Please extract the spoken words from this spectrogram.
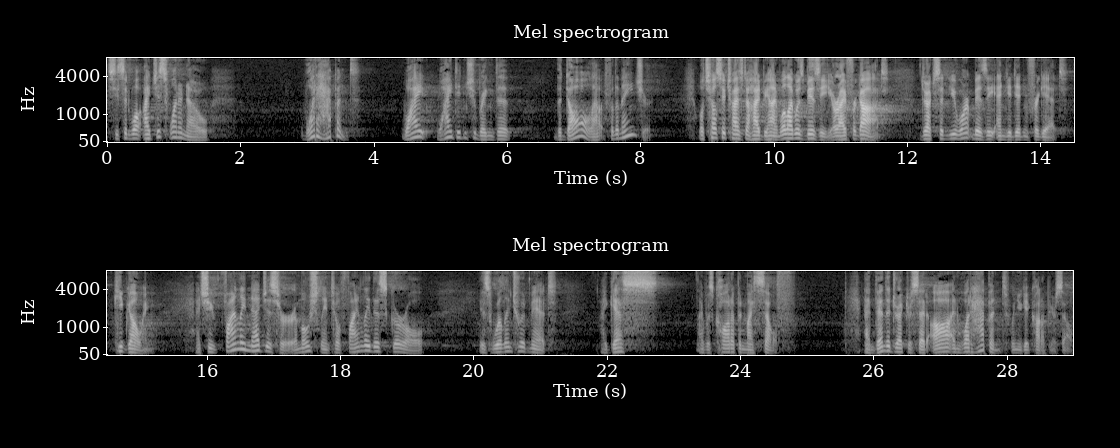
She said, Well, I just want to know what happened? Why, why didn't you bring the, the doll out for the manger? Well, Chelsea tries to hide behind, well, I was busy or I forgot. The director said, You weren't busy and you didn't forget. Keep going. And she finally nudges her emotionally until finally this girl is willing to admit, I guess I was caught up in myself. And then the director said, Ah, and what happened when you get caught up in yourself?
